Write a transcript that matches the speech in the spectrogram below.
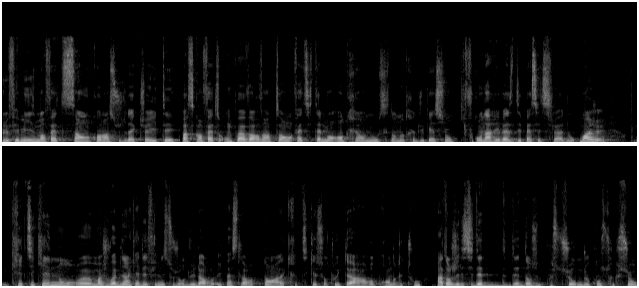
le féminisme, en fait, c'est encore un sujet d'actualité. Parce qu'en fait, on peut avoir 20 ans. En fait, c'est tellement ancré en nous, c'est dans notre éducation, qu'il faut qu'on arrive à se dépasser de cela. Donc moi, je, critiquer, non. Euh, moi, je vois bien qu'il y a des féministes aujourd'hui, ils passent leur temps à critiquer sur Twitter, à reprendre et tout. Maintenant, j'ai décidé d'être dans une posture de construction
